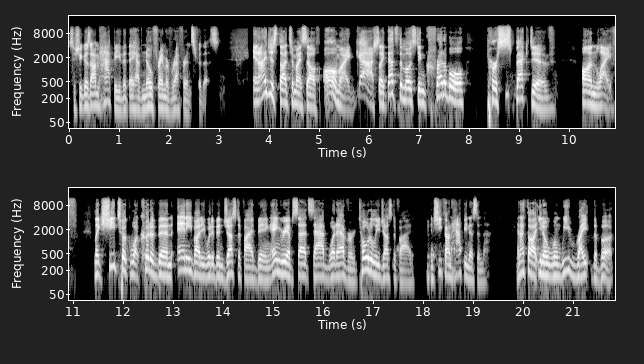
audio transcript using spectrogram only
So she goes, I'm happy that they have no frame of reference for this. And I just thought to myself, oh my gosh, like that's the most incredible perspective on life. Like she took what could have been anybody would have been justified being angry, upset, sad, whatever, totally justified. And she found happiness in that. And I thought, you know, when we write the book,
